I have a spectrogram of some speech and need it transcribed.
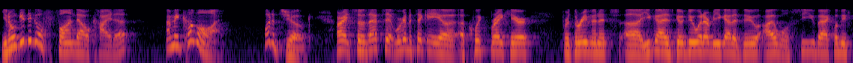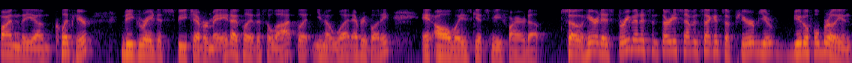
You don't get to go fund Al Qaeda. I mean, come on, what a joke. All right, so that's it. We're going to take a, a, a quick break here for three minutes. Uh, you guys go do whatever you got to do. I will see you back. Let me find the um, clip here. The greatest speech ever made. I play this a lot, but you know what, everybody? It always gets me fired up. So here it is, three minutes and 37 seconds of pure, be- beautiful brilliance.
